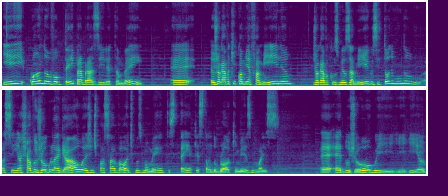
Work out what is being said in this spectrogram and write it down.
E quando eu voltei para Brasília também, é, eu jogava aqui com a minha família, jogava com os meus amigos e todo mundo assim achava o jogo legal, a gente passava ótimos momentos. Tem a questão do bloco mesmo, mas é, é do jogo e, e, e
